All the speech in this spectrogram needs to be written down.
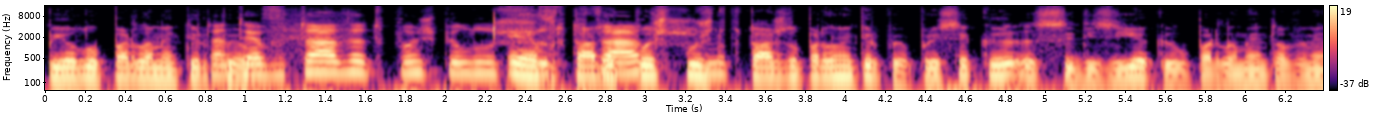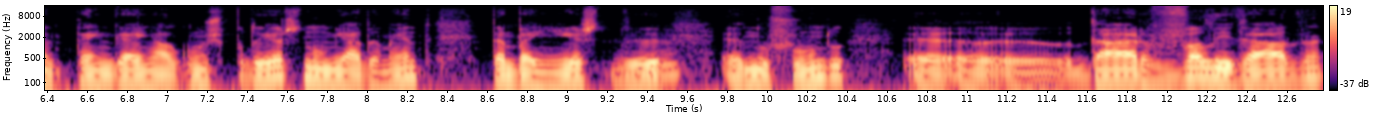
pelo Parlamento Europeu. Portanto, é votada depois pelos é deputados... É votada depois pelos deputados do Parlamento Europeu. Por isso é que se dizia que o Parlamento, obviamente, tem ganho alguns poderes, nomeadamente também este de, uhum. Eh, no fundo, uh, uh, dar validade a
